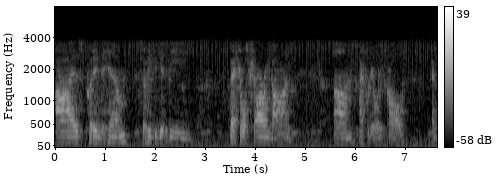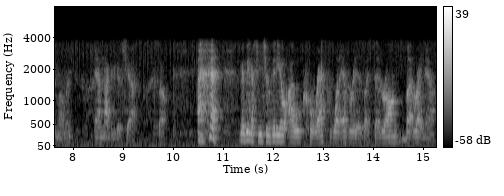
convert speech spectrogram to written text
eyes put into him so he could get the special Sharingan um, I forget what it's called at the moment, and I'm not going to go check. So maybe in a future video I will correct whatever it is I said wrong. But right now,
